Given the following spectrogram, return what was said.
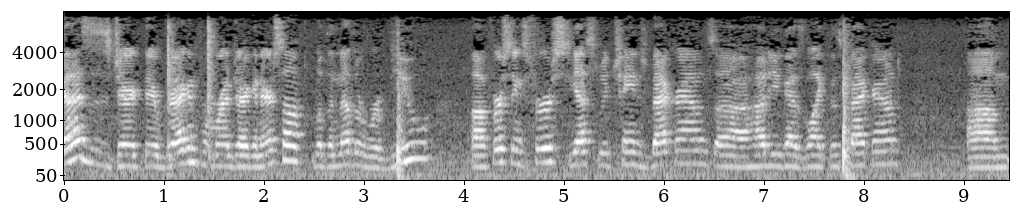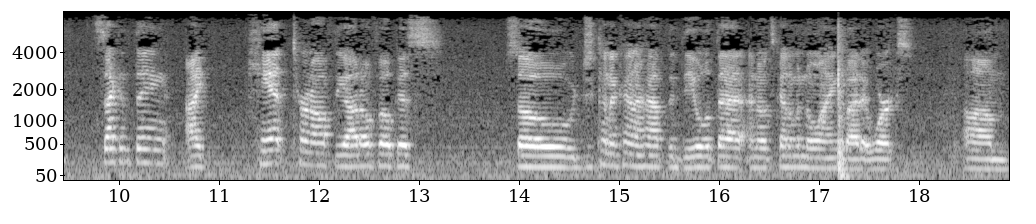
guys, this is Jarek the Dragon from Red Dragon Airsoft with another review. Uh, first things first, yes, we've changed backgrounds. Uh, how do you guys like this background? Um, second thing, I can't turn off the autofocus, so just kind of kind of have to deal with that. I know it's kind of annoying, but it works. Um,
